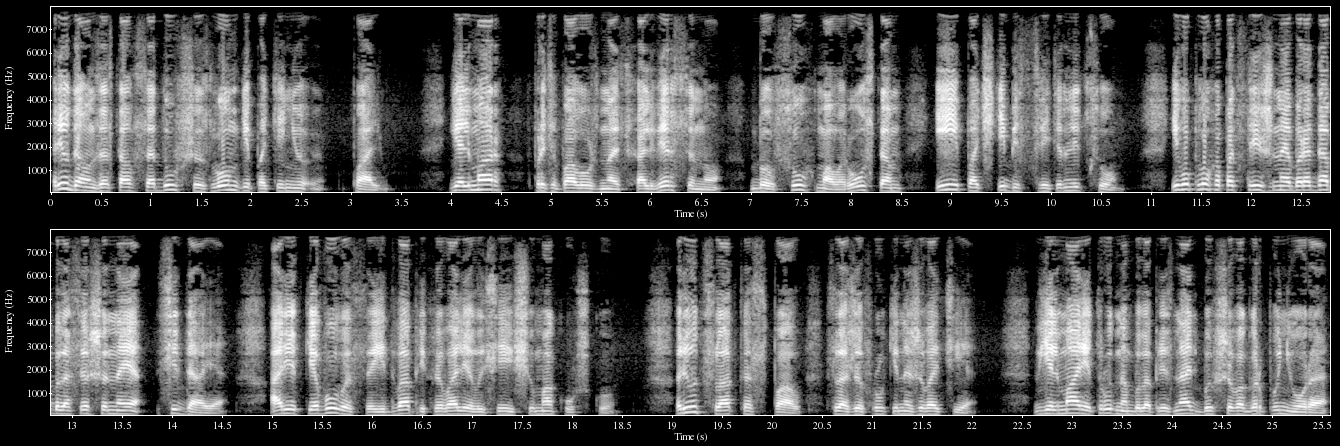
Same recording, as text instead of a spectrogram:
Рюда он застал в саду в шезлонге по тенью пальм. Гельмар, в противоположность Хальверсену, был сух, мал ростом и почти бесцветен лицом. Его плохо подстриженная борода была совершенно седая, а редкие волосы едва прикрывали лысеющую макушку. Рюд сладко спал, сложив руки на животе. В Ельмаре трудно было признать бывшего гарпунера,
